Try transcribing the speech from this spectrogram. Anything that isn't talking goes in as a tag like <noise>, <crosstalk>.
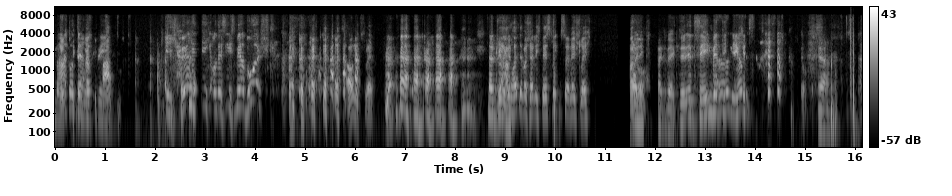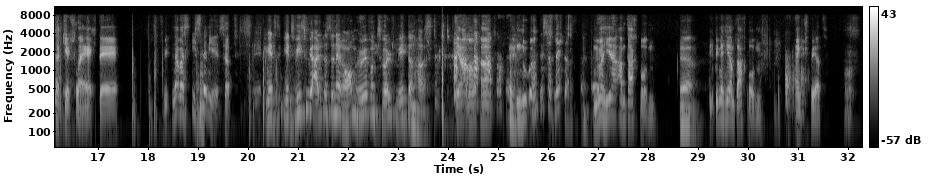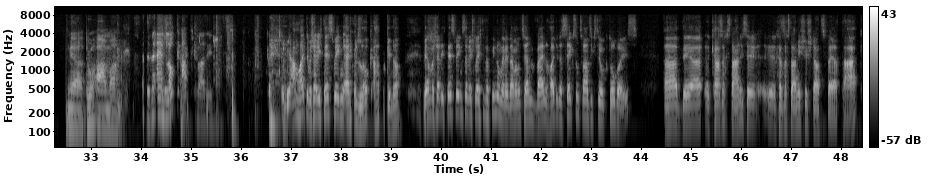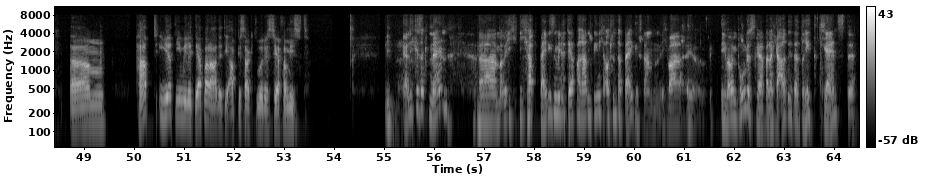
ich höre dich und es ist mir wurscht. ist <laughs> auch nicht schlecht. <laughs> Wir haben heute wahrscheinlich deswegen so eine schlechte. Hallo? Weg. Jetzt sehen wir die. ja. Na, Geschlechte. Na, was ist denn jetzt? jetzt? Jetzt wissen wir alle, dass du eine Raumhöhe von 12 Metern hast. Ja, aber äh, nur, nur hier am Dachboden. Ja. Ich bin ja hier am Dachboden eingesperrt. Ja, du Armer. Das ist ein Lock-up quasi. Und wir haben heute wahrscheinlich deswegen einen Lock-up, genau. Wir haben wahrscheinlich deswegen so eine schlechte Verbindung, meine Damen und Herren, weil heute der 26. Oktober ist der kasachstanische, äh, kasachstanische Staatsfeiertag. Ähm, habt ihr die Militärparade, die abgesagt wurde, sehr vermisst? Ehrlich gesagt, nein. Ähm, aber ich, ich habe bei diesen Militärparaden bin ich auch schon dabei gestanden. Ich war, äh, ich war im Bundesheer bei der Garde der drittkleinste.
